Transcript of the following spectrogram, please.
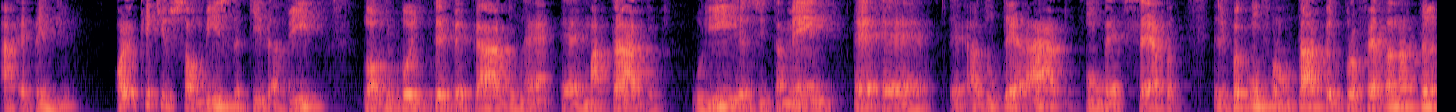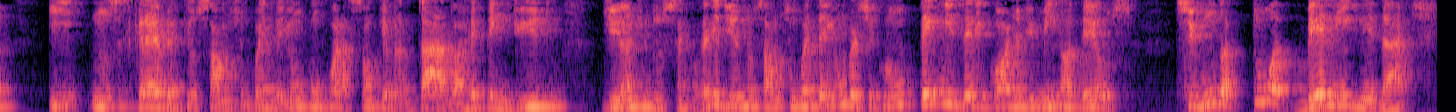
arrependido. Olha o que, que o salmista aqui, Davi, logo depois de ter pecado, né, é, matado Urias e também é, é, é, adulterado com Betseba, ele foi confrontado pelo profeta Natan e nos escreve aqui o Salmo 51 com o coração quebrantado, arrependido diante do Senhor. Ele diz no Salmo 51, versículo 1: Tem misericórdia de mim, ó Deus, segundo a tua benignidade.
